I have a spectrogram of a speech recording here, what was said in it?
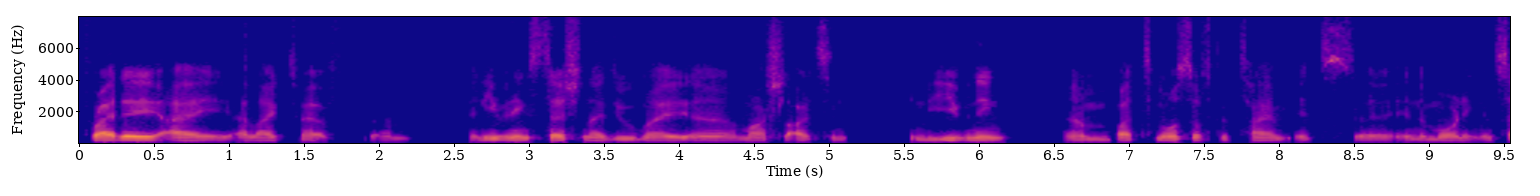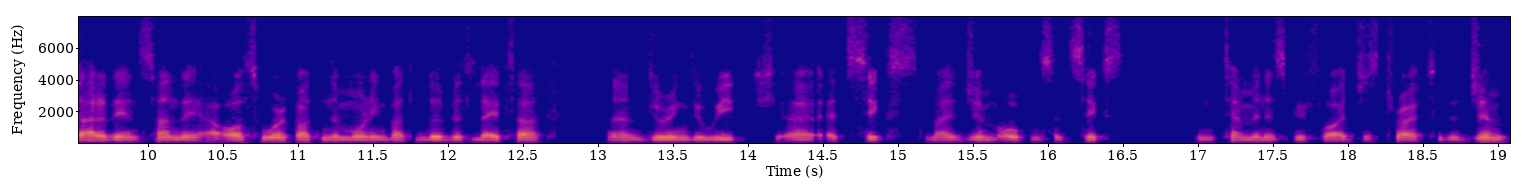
Friday I, I like to have um, an evening session. I do my uh, martial arts in, in the evening, um, but most of the time it's uh, in the morning. And Saturday and Sunday I also work out in the morning, but a little bit later. Um, during the week uh, at six, my gym opens at six. In ten minutes before I just drive to the gym,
